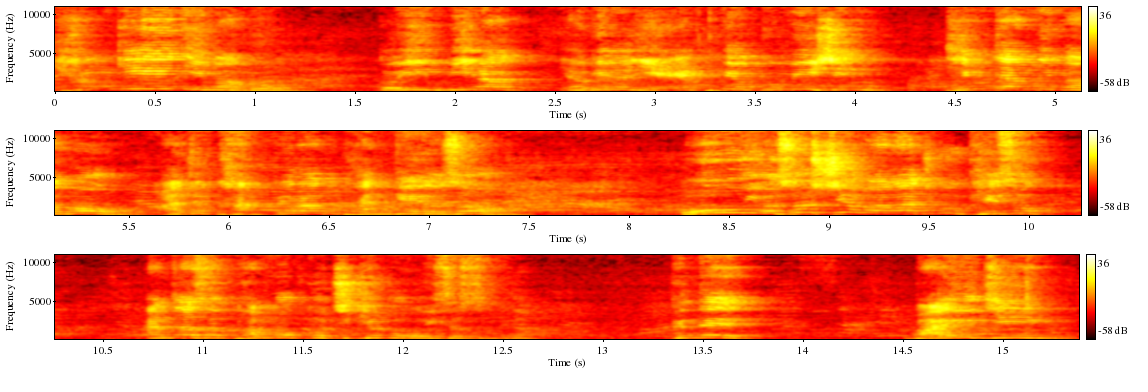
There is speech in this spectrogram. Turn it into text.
향기님하고 또 이 미락 여기를 예쁘게 꾸미신 팀장님하고 아주 각별한 관계여서 오후 6시에 와가지고 계속 앉아서 밥 먹고 지켜보고 있었습니다. 근데 마이진,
